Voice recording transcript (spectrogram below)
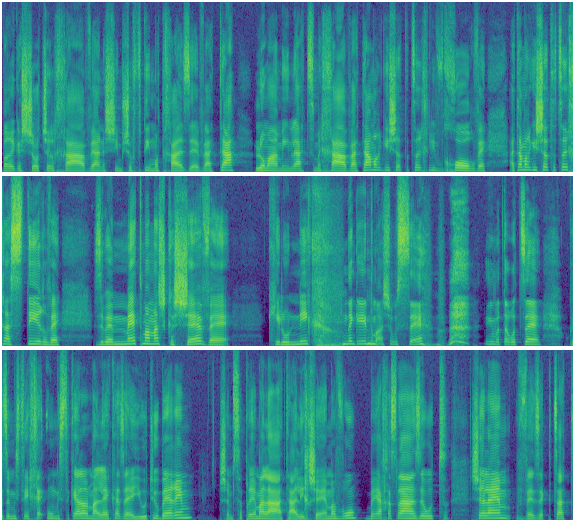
ברגשות שלך, ואנשים שופטים אותך על זה, ואתה לא מאמין לעצמך, ואתה מרגיש שאתה צריך לבחור, ואתה מרגיש שאתה צריך להסתיר, וזה באמת ממש קשה, וכאילו ניק, נגיד, מה שהוא עושה, אם אתה רוצה, הוא כזה מסתכל, הוא מסתכל על מלא כזה יוטיוברים, שמספרים על התהליך שהם עברו ביחס לזהות שלהם, וזה קצת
